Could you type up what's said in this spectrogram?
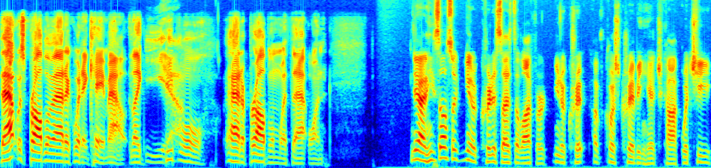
that was problematic when it came out. Like Yeah. people had a problem with that one. Yeah, and he's also you know criticized a lot for you know cri- of course cribbing Hitchcock, which he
